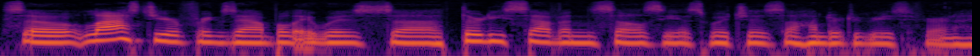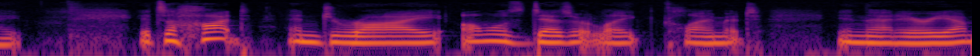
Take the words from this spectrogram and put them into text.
So last year, for example, it was uh, 37 Celsius, which is 100 degrees Fahrenheit. It's a hot and dry, almost desert like climate in that area.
